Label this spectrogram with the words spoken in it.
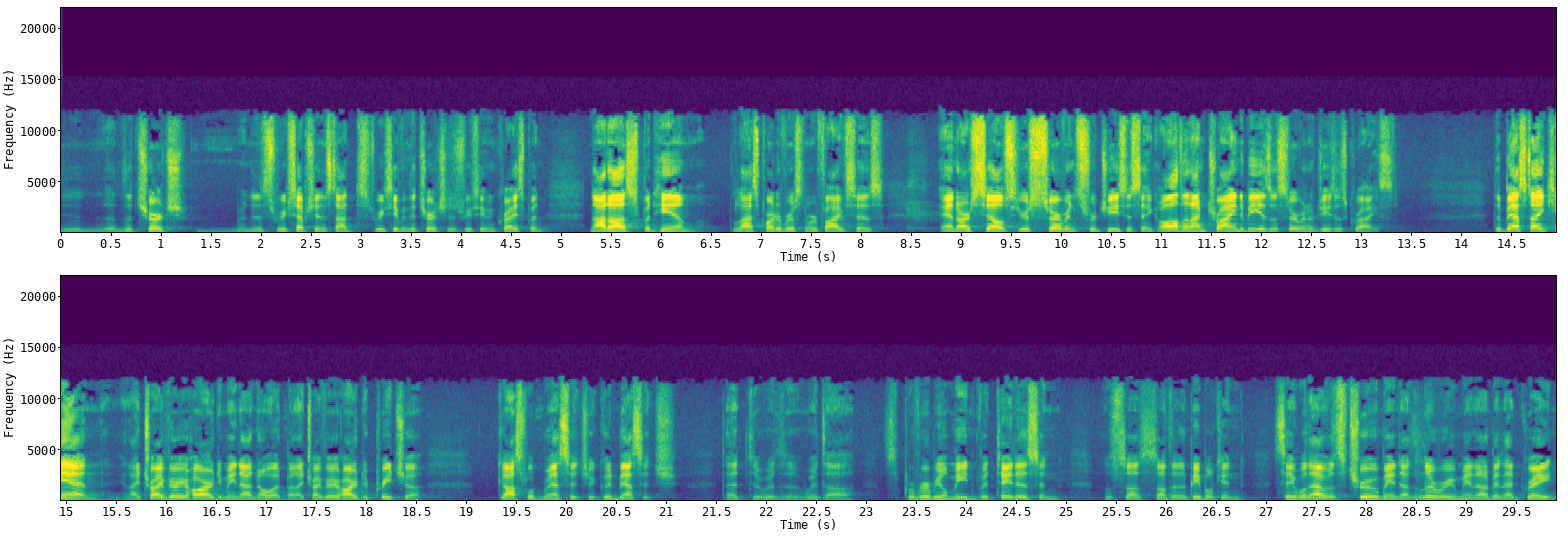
the church in this reception, it's not receiving the church, it's receiving Christ, but not us, but Him. The last part of verse number five says, and ourselves your servants for Jesus' sake. All that I'm trying to be is a servant of Jesus Christ. The best I can, and I try very hard, you may not know it, but I try very hard to preach a gospel message, a good message, that with, with uh, proverbial meat and potatoes and something that people can say, well, that was true. May not, delivery may not have been that great,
